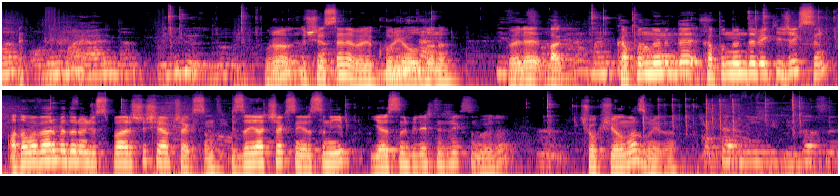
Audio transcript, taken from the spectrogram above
Lan o benim hayalim lan. Ne gülüyorsun oğlum? Bro düşünsene böyle kurye manita, olduğunu. pizza Böyle bak manita kapının kavga önünde ediyor. kapının önünde bekleyeceksin. Adama vermeden önce siparişi şey yapacaksın. Pizzayı açacaksın, yarısını yiyip yarısını birleştireceksin böyle. Ha. Çok iyi olmaz mıydı? Pizzası.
